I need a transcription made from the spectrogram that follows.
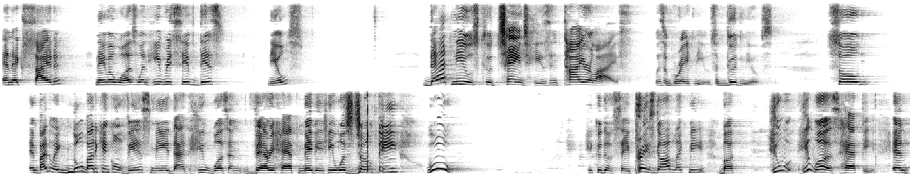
and excited Naaman was when he received this news? That news could change his entire life. It was a great news, a good news. So, and by the way, nobody can convince me that he wasn't very happy. Maybe he was jumping. Woo! He couldn't say praise God like me, but he, he was happy and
